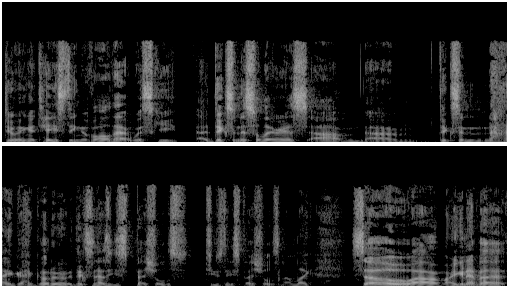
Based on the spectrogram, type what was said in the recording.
doing a tasting of all that whiskey. Uh, Dixon is hilarious. Um, um, Dixon, I, I go to Dixon has these specials, Tuesday specials, and I'm like, so um, are you gonna have a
